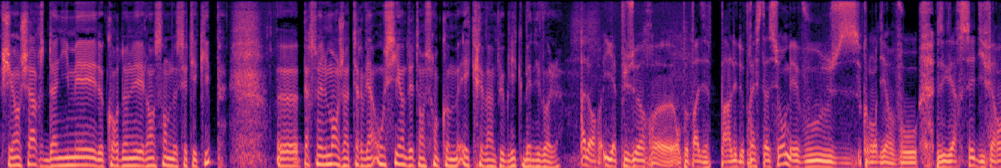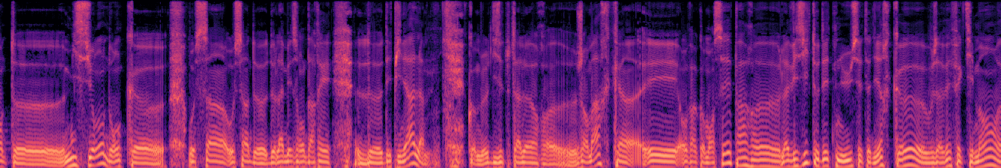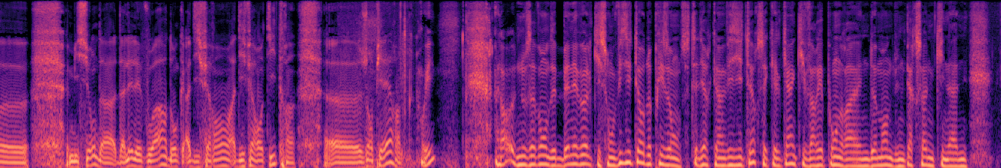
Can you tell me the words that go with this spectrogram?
J'ai en charge d'animer et de coordonner l'ensemble de cette équipe. Euh, personnellement, j'interviens aussi en détention comme écrivain public bénévole. Alors, il y a plusieurs, euh, on peut pas parler de prestations, mais vous, comment dire, vous exercez différentes euh, missions, donc euh, au sein, au sein de, de la maison d'arrêt d'Épinal, comme le disait tout à l'heure Jean-Marc, et on va commencer par la visite aux détenus, c'est-à-dire que vous avez effectivement mission d'aller les voir, donc à différents, à différents titres. Jean-Pierre? Oui. Alors, nous avons des bénévoles qui sont visiteurs de prison, c'est-à-dire qu'un visiteur, c'est quelqu'un qui va répondre à une demande d'une personne qui n'a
